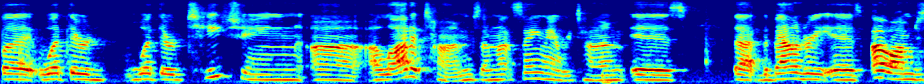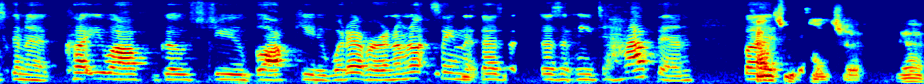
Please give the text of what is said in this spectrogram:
but what they're what they're teaching uh, a lot of times I'm not saying every time is that the boundary is oh i'm just going to cut you off ghost you block you whatever. And i'm not saying that doesn't doesn't need to happen but cancel culture yeah.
